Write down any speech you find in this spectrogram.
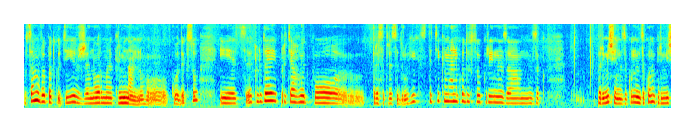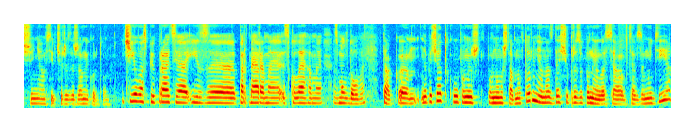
у цьому випадку діє вже норми кримінального кодексу, і цих людей притягують по 332 статті Кримінального кодексу України за незак... переміщення незаконне, незаконне переміщення осіб через державний кордон. Чи є у вас співпраця із е, партнерами, з колегами з Молдови? Так, е, на початку повномасштабного вторгнення у нас дещо призупинилася ця взаємодія,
